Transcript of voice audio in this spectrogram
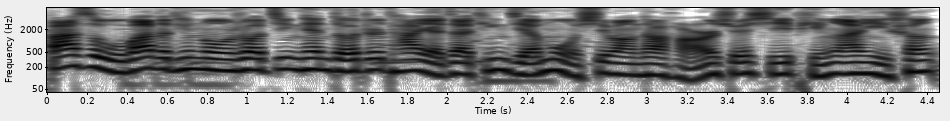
八四五八的听众说：“今天得知他也在听节目，希望他好好学习，平安一生。”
